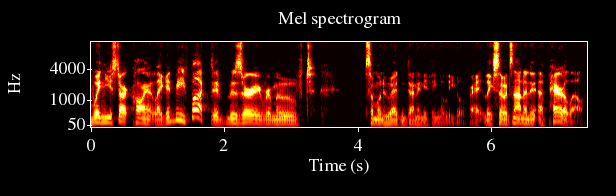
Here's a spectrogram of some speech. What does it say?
when you start calling it like it'd be fucked if Missouri removed someone who hadn't done anything illegal, right? Like so, it's not an, a parallel,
